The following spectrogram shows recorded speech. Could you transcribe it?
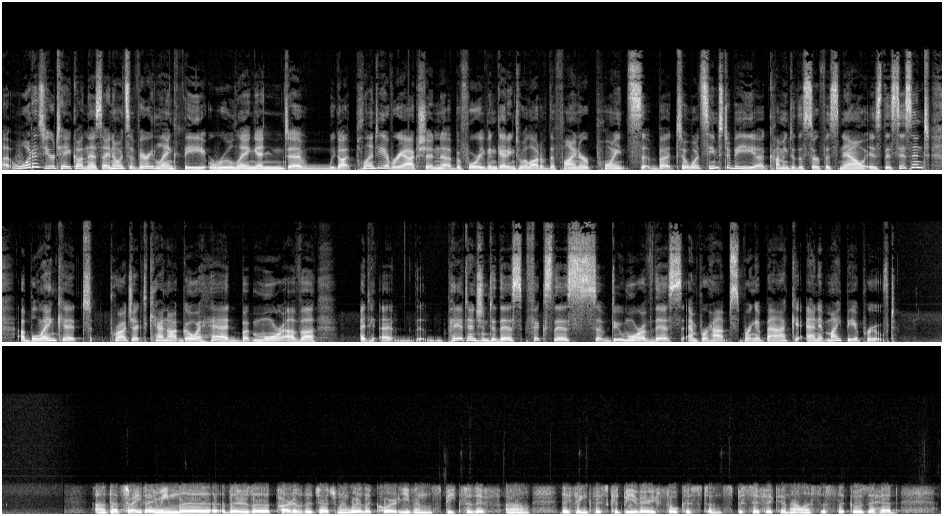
Uh, what is your take on this? I know it's a very lengthy ruling, and uh, we got plenty of reaction uh, before even getting to a lot of the finer points. But uh, what seems to be uh, coming to the surface now is this isn't a blanket project cannot go ahead, but more of a uh, pay attention to this, fix this, do more of this, and perhaps bring it back, and it might be approved. Uh, that's right. I mean, the, there's a part of the judgment where the court even speaks as if um, they think this could be a very focused and specific analysis that goes ahead,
